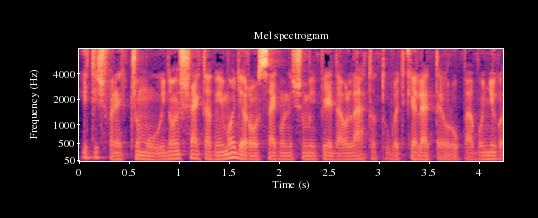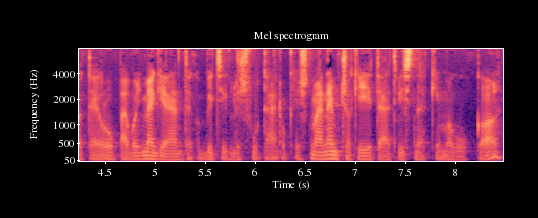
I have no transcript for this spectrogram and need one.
Itt is van egy csomó újdonság, tehát mi Magyarországon is, ami például látható, vagy Kelet-Európában, Nyugat-Európában, hogy megjelentek a biciklis futárok, és már nem csak ételt visznek ki magukkal,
